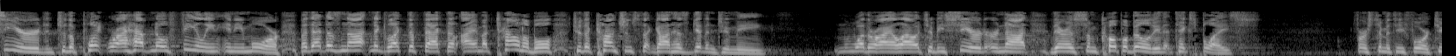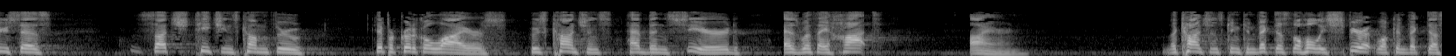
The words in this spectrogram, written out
seared to the point where I have no feeling anymore. But that does not neglect the fact that I am accountable to the conscience that God has given to me. Whether I allow it to be seared or not, there is some culpability that takes place. 1 Timothy 4 2 says, Such teachings come through hypocritical liars whose conscience have been seared as with a hot iron. The conscience can convict us, the Holy Spirit will convict us,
